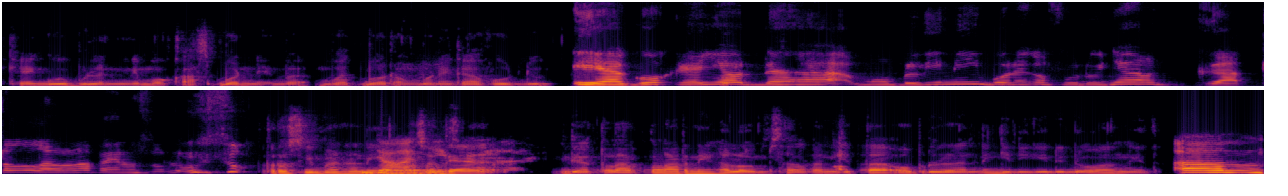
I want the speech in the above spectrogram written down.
Kayak gue bulan ini mau kasbon ya Mbak, buat borong boneka voodoo. Iya, gue kayaknya udah mau beli nih boneka voodoo-nya gatel lah, lah pengen nusuk-nusuk. Terus gimana nih? Jangan Maksudnya nggak kelar-kelar nih kalau misalkan kita obrolannya gini-gini doang gitu. Em,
